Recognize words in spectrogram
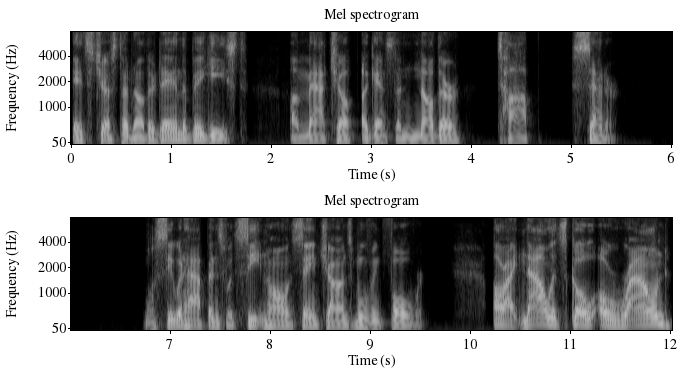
It's just another day in the Big East, a matchup against another top center. We'll see what happens with Seton Hall and St. John's moving forward. All right, now let's go around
